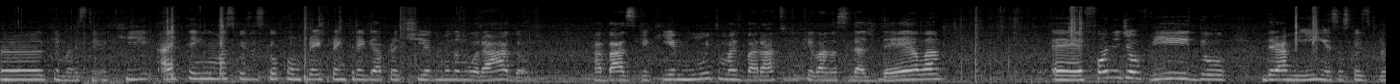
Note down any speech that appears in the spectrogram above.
O uh, que mais tem aqui? Aí tem umas coisas que eu comprei pra entregar pra tia do meu namorado, ó. A básica aqui é muito mais barato do que lá na cidade dela. É, fone de ouvido, Dramin, essas coisas para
